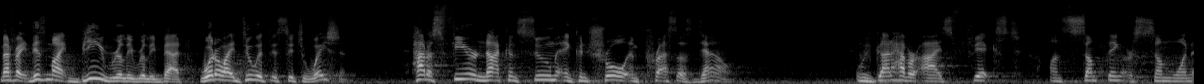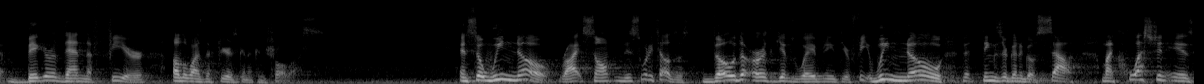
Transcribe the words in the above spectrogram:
Matter of fact, this might be really, really bad. What do I do with this situation? How does fear not consume and control and press us down? And we've got to have our eyes fixed on something or someone bigger than the fear, otherwise, the fear is going to control us. And so we know, right? Psalm, this is what he tells us. Though the earth gives way beneath your feet, we know that things are going to go south. My question is,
